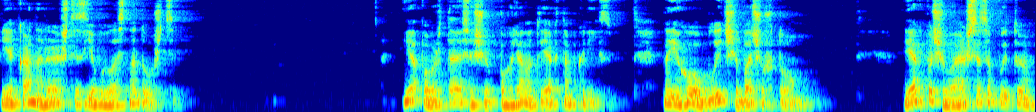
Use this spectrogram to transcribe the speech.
яка нарешті з'явилась на дошці. Я повертаюся, щоб поглянути, як там крізь. На його обличчі бачу втому. Як почуваєшся? запитую.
